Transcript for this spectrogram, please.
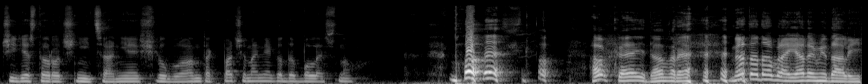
30 rocznica, nie? Ślubu? A on tak patrzy na niego do bolesno. Bolesno. Okej, dobre. No to dobra, jademy dalej.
